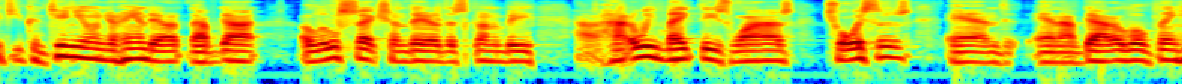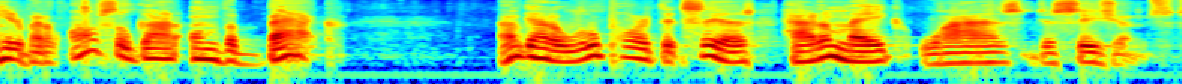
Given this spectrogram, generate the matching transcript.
if you continue on your handout, I've got a little section there that's going to be uh, how do we make these wise choices? And and I've got a little thing here but I've also got on the back I've got a little part that says how to make wise decisions.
